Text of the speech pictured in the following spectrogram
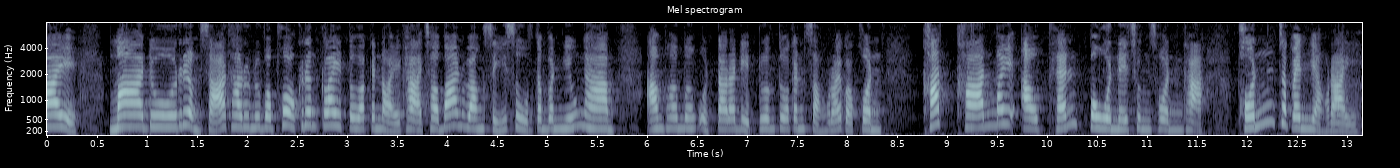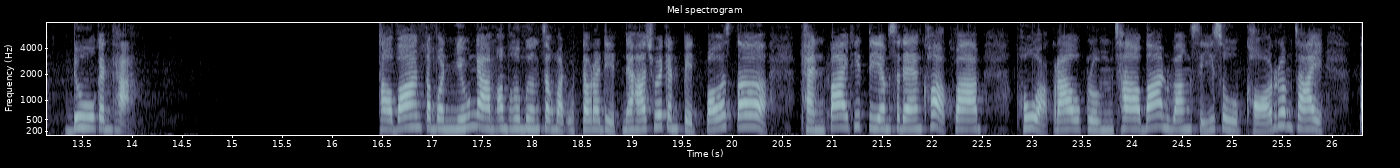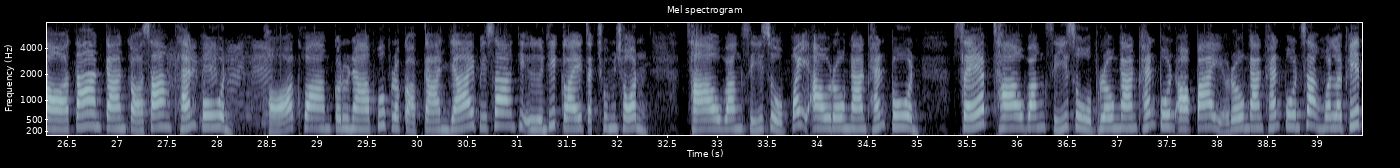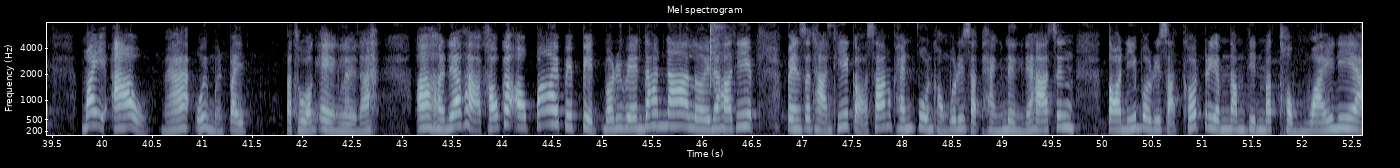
มาดูเรื่องสาธารณูปโภคเรื่องใกล้ตัวกันหน่อยค่ะ ชาวบ้านวังศรีสูบตำบลนิ้วงามอำเภอเมืองอุตรดิตถ์รวมตัวกัน 200 กว่าคน คัดค้านไม่เอาแพลนปูนในชุมชนค่ะ ผลจะเป็นอย่างไรดูกันค่ะ ชาวบ้านตำบลนิ้วงามอำเภอเมืองจังหวัดอุตรดิตถ์นะคะ ช่วยกันปิดโปสเตอร์ แผ่นป้ายที่เตรียมแสดงข้อความพวกเรากลุ่มชาวบ้านวังศรีสูบขอร่วมใจ ต่อต้านการก่อสร้างแพลนปูน ขอความกรุณาผู้ประกอบการย้ายไปสร้างที่อื่นที่ไกลจากชุมชน ชาววังศรีสูบไม่เอาโรงงานแผ่นปูนเซฟชาววังศรีสูบโรงงานแผ่นปูนออกไป โรงงานแผ่นปูนสร้างมลพิษไม่เอานะอุ้ยเหมือนไป ประท้วงเองเลยนะอ่าเนี่ยค่ะเขาก็เอาป้ายไปปิดบริเวณด้านหน้าเลยนะคะ ที่เป็นสถานที่ก่อสร้างแผ่นปูนของบริษัทแห่งหนึ่งนะคะ ซึ่งตอนนี้บริษัทเขาเตรียมนำดินมาถมไว้เนี่ย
